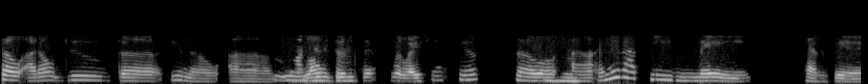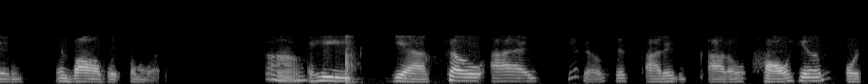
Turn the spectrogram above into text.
so I don't do the you know um, Long distance. relationship. So Mhm. uh, and then I he may have been involved with someone. Oh, He yeah. So I you know just I didn't I don't call him or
